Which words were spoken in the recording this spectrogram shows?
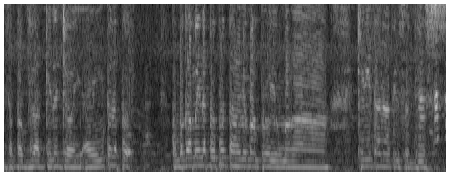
sa pag-vlog kina Joy ay ito na po. Kumbaga may napupuntahan naman po yung mga kinita natin sa views.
